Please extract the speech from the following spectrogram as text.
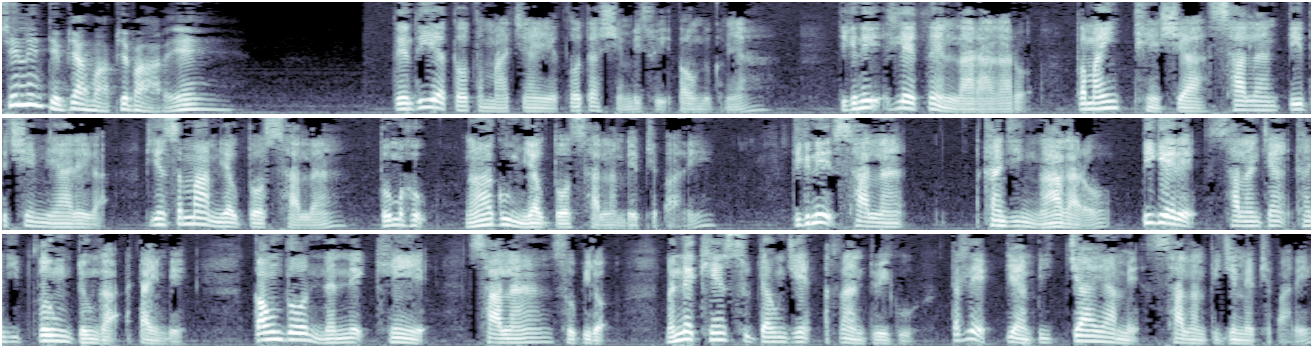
ရှင်းလင်းတင်ပြမှာဖြစ်ပါတယ်။တင်တိရသောတမန်ကျမ်းရဲ့သောတရှင်မိတ်ဆွေအပေါင်းတို့ခင်ဗျာဒီကနေ့အလှည့်သင့်လာတာကတော့ သမိုင်းထင်ရှားဆာလံတီးသချင်းများတွေကပြင်စမမြောက်သောဆာလံသို့မဟုတ်ငါးခုမြောက်သောဆာလံပဲဖြစ်ပါတယ်ဒီကနေ့ဆာလံအခန်းကြီး9ကတော့ပြီးခဲ့တဲ့ဆာလံကျမ်းအခန်းကြီး3တုန်းကအတိုင်းပဲကောင်းသောနနစ်ခင်းရဲ့ဆာလံဆိုပြီးတော့မနစ်ခင်းဆူတောင်းခြင်းအသံတွေကိုတစ်လှည့်ပြန်ပြီးကြားရမယ်ဆာလံပြီးခြင်းပဲဖြစ်ပါတယ်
